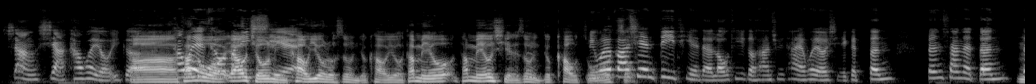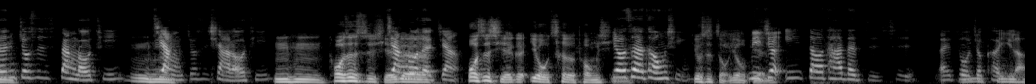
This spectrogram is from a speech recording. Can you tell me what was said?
上下，他会有一个啊。他如果要求你靠右的时候，你就靠右；他没有他没有写的时候，你就靠左。你会发现地铁的楼梯走上去，他也会有写一个灯，登山的登，登就是上楼梯，降就是下楼梯。嗯哼，或者是写降落的降，或是写一个右侧通行。右侧通行就是走右边，你就依照他的指示来做就可以了。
